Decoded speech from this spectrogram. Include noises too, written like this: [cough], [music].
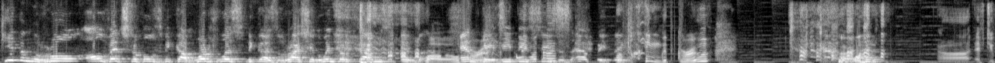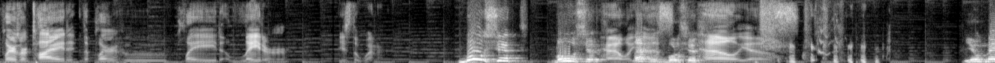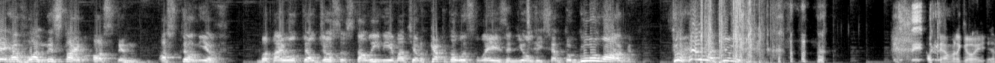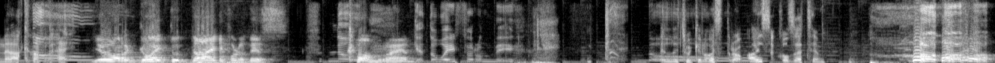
hidden rule, all vegetables become worthless because Russian winter comes [laughs] and Whoa, NKVD seizes us? We're playing with Gru? [laughs] what? Uh, if two players are tied, the player who played later is the winner. Bullshit! Bullshit! Hell yes. That is bullshit. Hell [laughs] yes. You may have won this time, Austin Ostoniev, but I will tell Joseph Stalini about your capitalist ways and you'll be sent to Gulag! To hell with you! [laughs] Okay, I'm gonna go eat and then I'll come back. You are going to die for this, No, comrade. get away from me. [laughs] And then we can always throw icicles at him. No. [laughs]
